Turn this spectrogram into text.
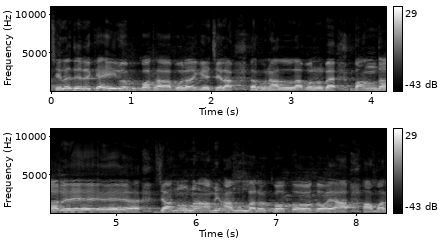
ছেলেদেরকে এইরূপ কথা বলে গেছিলাম। তখন আল্লাহ বলবে, বান্দারে, জানো না আমি আল্লাহর কত দয়া। আমার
